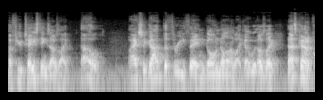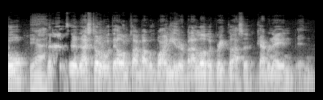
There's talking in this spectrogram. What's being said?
a few tastings, I was like, oh, I actually got the three thing going on. Like I, I was like, that's kind of cool. Yeah. And I, and I, still don't know what the hell I'm talking about with wine either, but I love a great glass of Cabernet and, and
